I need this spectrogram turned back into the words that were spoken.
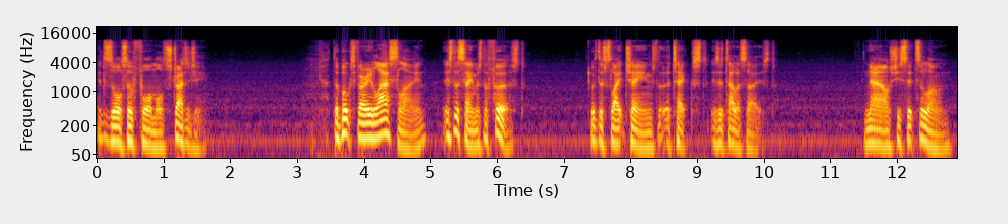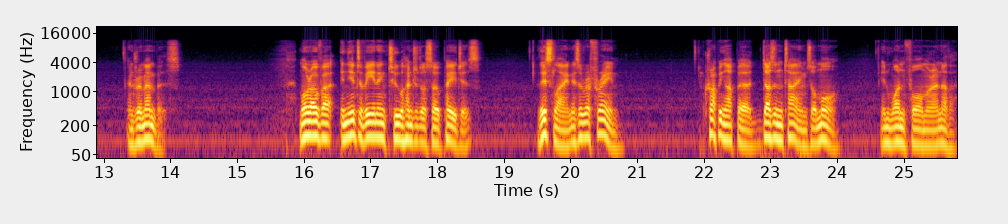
it is also formal strategy. The book's very last line is the same as the first, with the slight change that the text is italicized. Now she sits alone and remembers. Moreover, in the intervening 200 or so pages, this line is a refrain, cropping up a dozen times or more, in one form or another.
